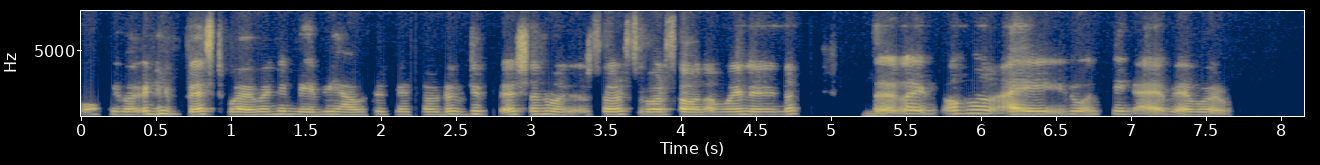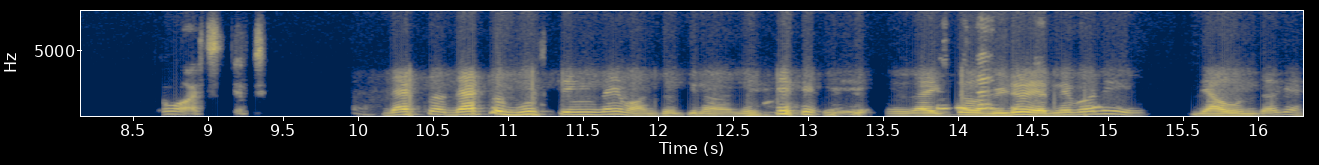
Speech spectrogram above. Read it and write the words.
गरेर डिप्रेस्ड भयो भने maybe how to get out of depression भनेर सर्च गर्छ होला मैले होइन। Like uh I don't think I have ever watch it that's a that's a good thing नै भन्छु किनभने लाइक त्यो भिडियो हेर्ने पनि झ्याउ हुन्छ क्या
